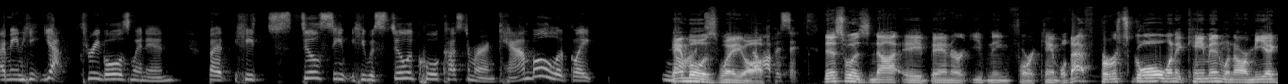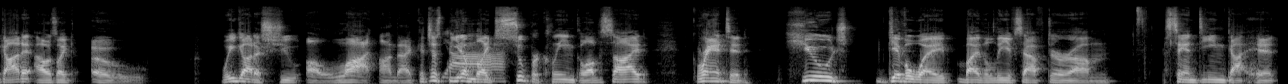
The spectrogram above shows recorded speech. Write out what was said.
I mean he yeah three goals went in but he still seemed he was still a cool customer and Campbell looked like Campbell was way off. opposite This was not a banner evening for Campbell. That first goal, when it came in, when Armia got it, I was like, oh, we got to shoot a lot on that. Could just beat him like super clean glove side. Granted, huge giveaway by the Leafs after um, Sandin got hit.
